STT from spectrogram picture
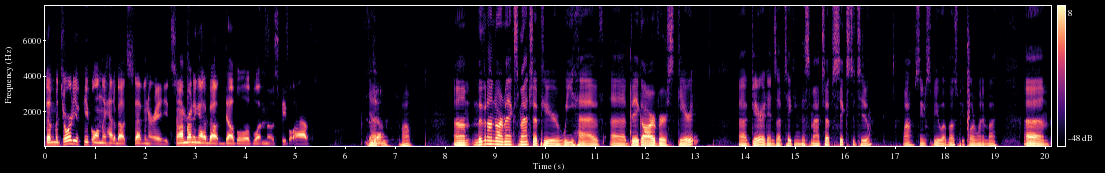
the majority of people only had about seven or eight. So I'm running at about double of what most people have. Yeah. yeah. Wow. Um, moving on to our next matchup here, we have uh, Big R versus Garrett. Uh, Garrett ends up taking this matchup six to two. Wow, seems to be what most people are winning by. Um,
